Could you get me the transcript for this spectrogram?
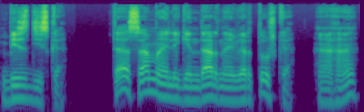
Без диска. Та самая легендарная вертушка. Ага.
